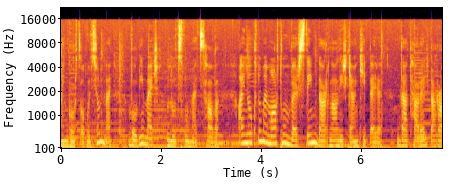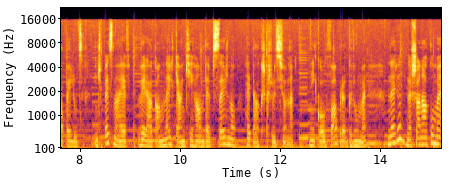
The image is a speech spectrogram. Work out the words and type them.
այն գործողությունն է, որի մեջ լուծվում է ցավը։ Այն օգնում է մարդուն վերստին դառնալ իր կյանքի տերը, դադարել տարապելուց, ինչպես նաև վերականգնել կյանքի հանդեպ սերն ու հետաքրքրությունը։ Նիկոլ Ֆաբրը գրում է. Ներել նշանակում է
